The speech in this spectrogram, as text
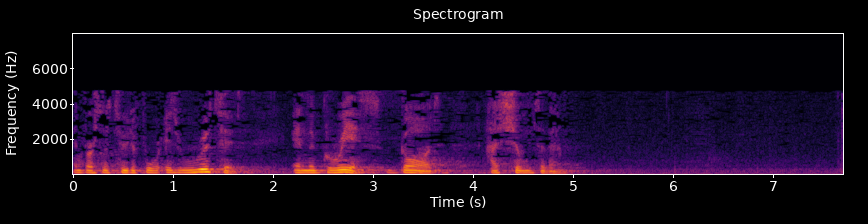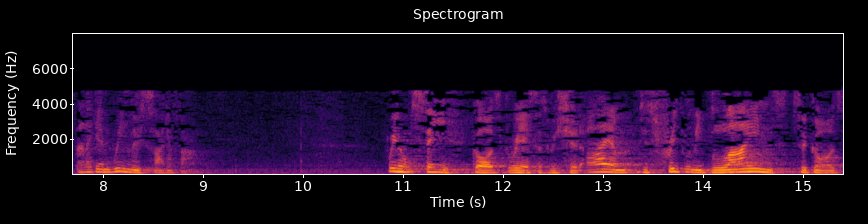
in verses 2 to 4 is rooted in the grace God has shown to them. And again, we lose sight of that. We don't see God's grace as we should. I am just frequently blind to God's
